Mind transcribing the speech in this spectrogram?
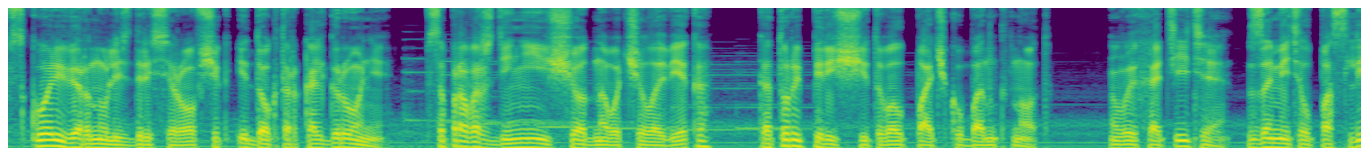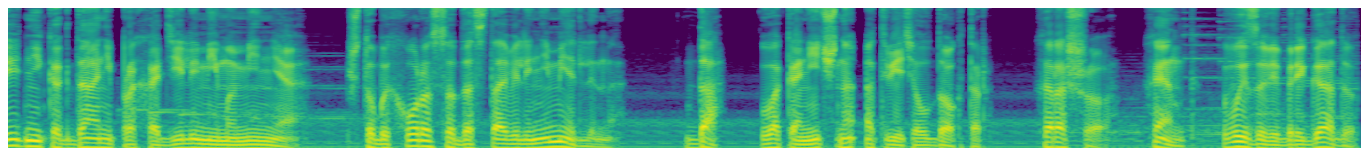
Вскоре вернулись дрессировщик и доктор Кальгрони в сопровождении еще одного человека, который пересчитывал пачку банкнот. «Вы хотите?» – заметил последний, когда они проходили мимо меня – чтобы Хороса доставили немедленно. «Да», – лаконично ответил доктор. «Хорошо. Хэнк, вызови бригаду,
